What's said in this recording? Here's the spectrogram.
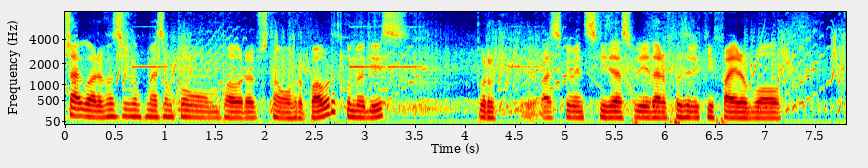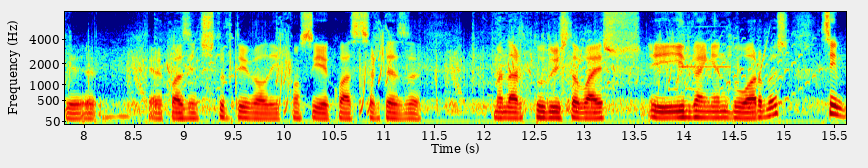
já agora, vocês não começam com power-ups tão overpowered, como eu disse. Porque, basicamente, se quisesse, podia dar a fazer aqui Fireball, que, que era quase indestrutível e conseguia quase certeza mandar tudo isto abaixo e ir ganhando orbas. Sim,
